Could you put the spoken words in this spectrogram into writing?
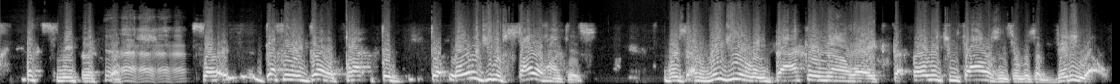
That's me. So definitely dope. But the the origin of Style Huntaz was originally back in uh, like the early 2000s. It was a video.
